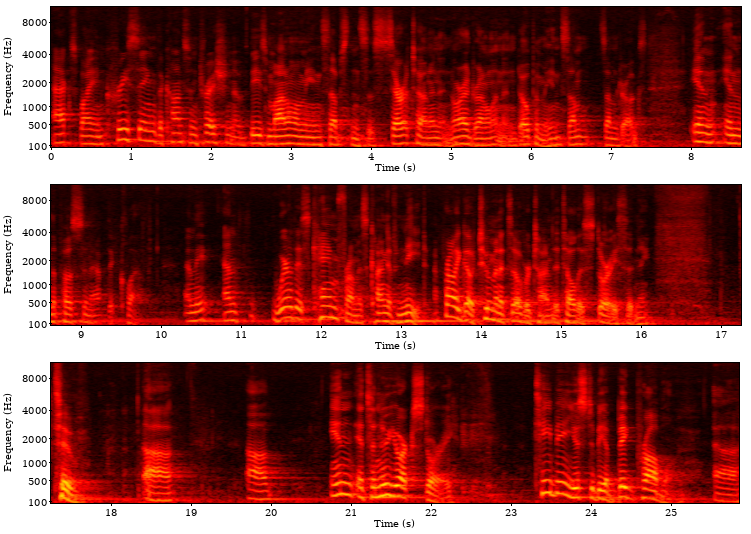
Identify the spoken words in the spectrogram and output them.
acts by increasing the concentration of these monoamine substances, serotonin and noradrenaline and dopamine, some, some drugs, in, in the postsynaptic cleft. And, the, and where this came from is kind of neat. I probably go two minutes over time to tell this story, Sydney. Two. Uh, uh, in, it's a New York story. TB used to be a big problem. Uh,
